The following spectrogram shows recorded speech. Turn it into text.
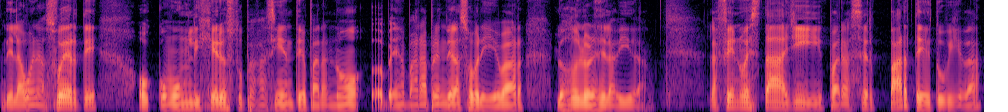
de la buena suerte o como un ligero estupefaciente para, no, eh, para aprender a sobrellevar los dolores de la vida. La fe no está allí para ser parte de tu vida,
